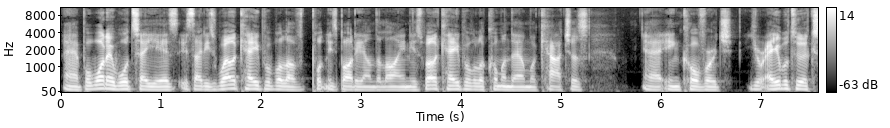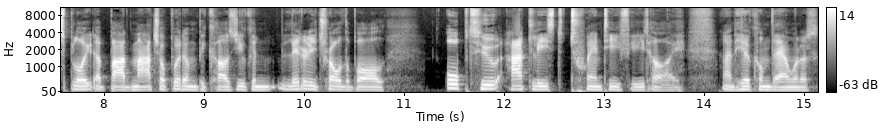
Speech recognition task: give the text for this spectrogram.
Uh, but what I would say is, is that he's well capable of putting his body on the line. He's well capable of coming down with catches uh, in coverage. You're able to exploit a bad matchup with him because you can literally throw the ball up to at least 20 feet high, and he'll come down with it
